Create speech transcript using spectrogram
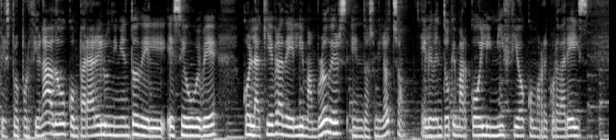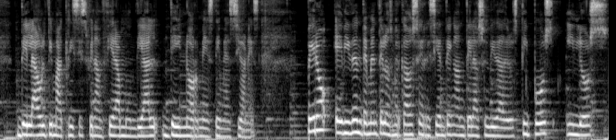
desproporcionado comparar el hundimiento del SVB con la quiebra de Lehman Brothers en 2008, el evento que marcó el inicio, como recordaréis, de la última crisis financiera mundial de enormes dimensiones. Pero evidentemente los mercados se resienten ante la subida de los tipos y los,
